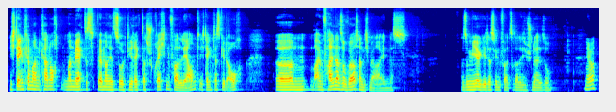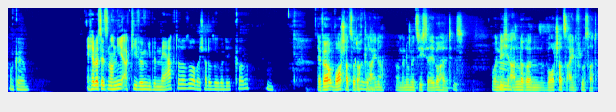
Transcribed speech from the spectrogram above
ich denke, man kann auch, man merkt es, wenn man jetzt so direkt das Sprechen verlernt. Ich denke, das geht auch. Ähm, einem fallen dann so Wörter nicht mehr ein. Das, also mir geht das jedenfalls relativ schnell so. Ja, okay. Ich habe das jetzt noch nie aktiv irgendwie bemerkt oder so, aber ich hatte so überlegt gerade. Der Wor- Wortschatz wird auch kleiner, weil man nur mit sich selber halt ist. Und nicht Hm. anderen Wortschatzeinfluss hat.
